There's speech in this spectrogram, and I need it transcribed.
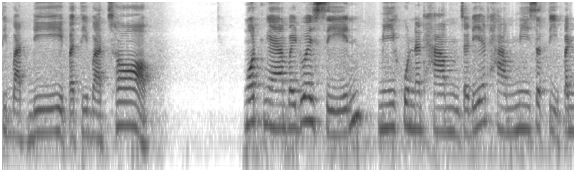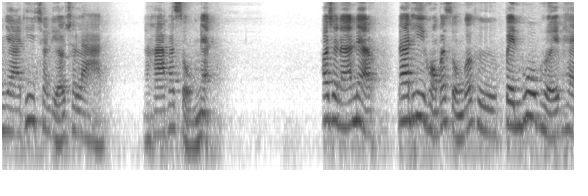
ฏิบัติดีปฏิบัติชอบ งดงามไปด้วยศีล มีคุณธรรม จริยธรรม มีสติปัญญาที่เฉลียวฉลาดนะคะพระสงฆ์เนี่ยเพราะฉะนั้นเนี่ย หน้าที่ของพระสงฆ์ก็คือเป็นผู้เผยแผ่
